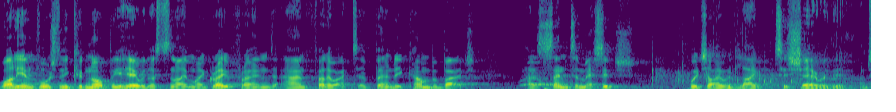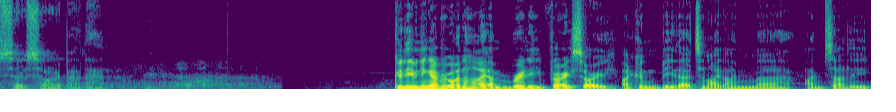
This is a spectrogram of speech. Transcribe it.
While he unfortunately could not be here with us tonight, my great friend and fellow actor, Benedict Cumberbatch, has sent a message which I would like to share with you. I'm so sorry about that. Good evening, everyone. Hi, I'm really very sorry I couldn't be there tonight. I'm, uh, I'm sadly,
